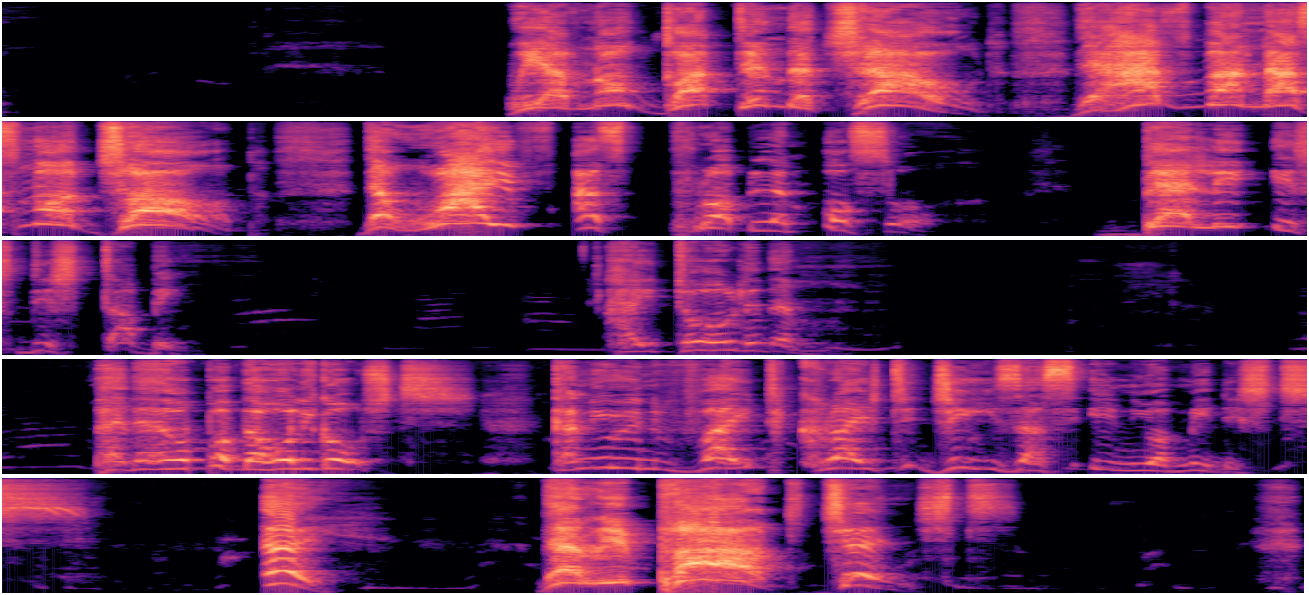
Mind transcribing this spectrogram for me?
We have not gotten the child. The husband has no job. The wife has problem also. Belly is disturbing. I told them by the help of the Holy Ghost, can you invite Christ Jesus in your midst? Hey, the report changed.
